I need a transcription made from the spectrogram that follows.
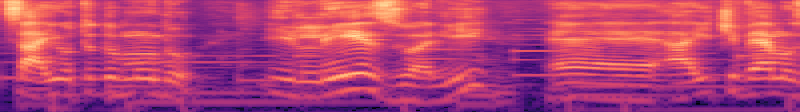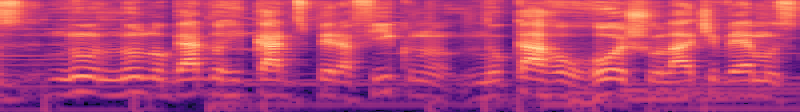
saiu todo mundo ileso ali. É, aí tivemos no, no, lugar do Ricardo Esperafico, no, no, carro roxo lá, tivemos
